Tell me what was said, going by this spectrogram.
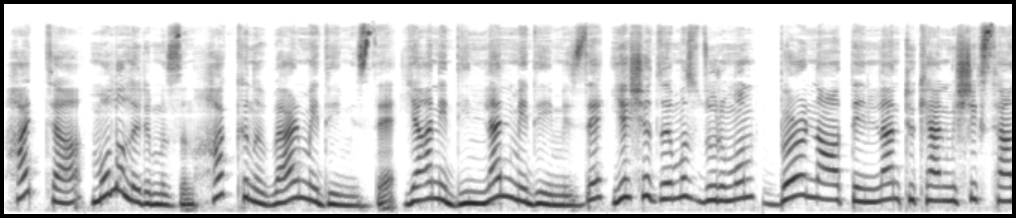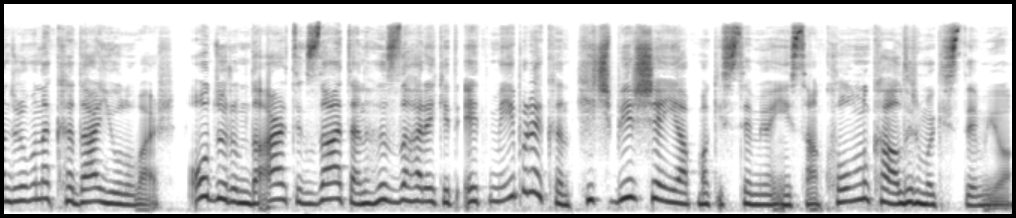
Hatta molalarımızın hakkını vermediğimizde yani dinlenmediğimizde yaşadığımız durumun burnout denilen tükenmişlik sendromuna kadar yolu var. O durumda artık zaten hızlı hareket etmeyi bırakın. Hiçbir şey yapmak istemiyor insan. Kolunu kaldırmak istemiyor.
